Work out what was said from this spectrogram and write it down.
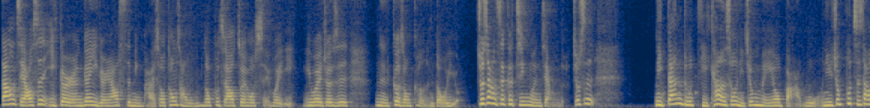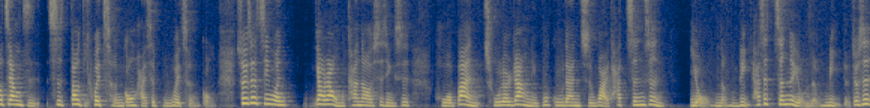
当只要是一个人跟一个人要撕名牌的时候，通常我们都不知道最后谁会赢，因为就是那各种可能都有。就像这个经文讲的，就是你单独抵抗的时候，你就没有把握，你就不知道这样子是到底会成功还是不会成功。所以这经文要让我们看到的事情是，伙伴除了让你不孤单之外，他真正有能力，他是真的有能力的，就是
